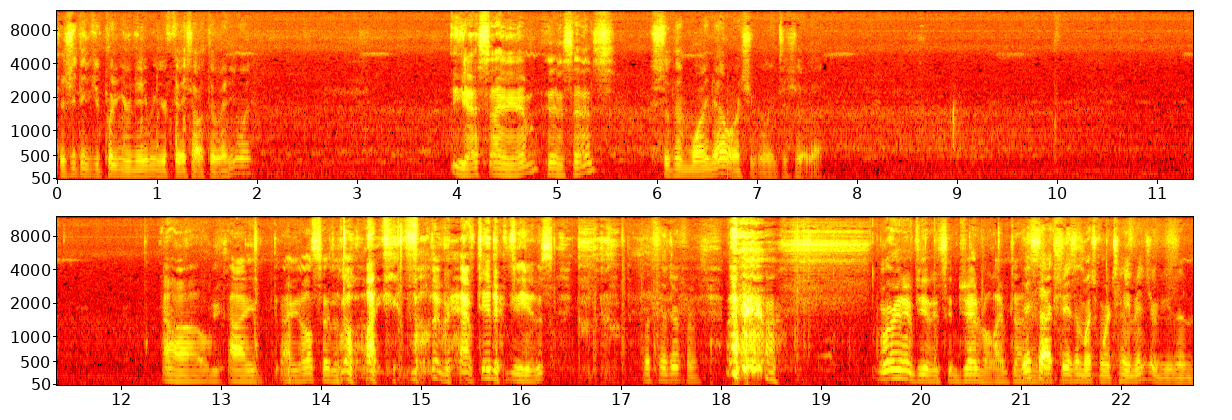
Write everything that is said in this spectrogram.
Don't you think you're putting your name and your face out there anyway? Yes, I am, in a sense. So then why now aren't you willing to share that? Uh, I, I also don't like photographed interviews. What's the difference? or interviews in general. I've done. This actually is a much more tame interview than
